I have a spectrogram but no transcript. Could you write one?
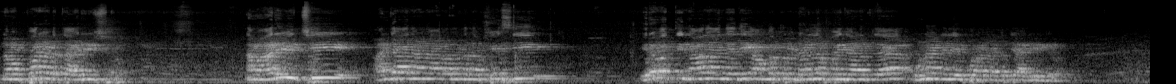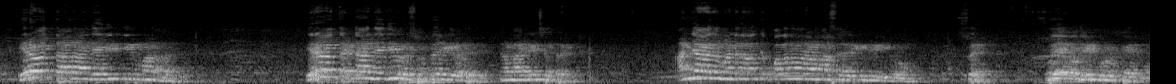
நம்ம போராட்டத்தை அறிவிச்சோம் நம்ம அறிவிச்சு அஞ்சாவது நாளாக பேசி இருபத்தி நாலாம் தேதி ஐம்பத்தி ரெண்டு நல்ல மைதானத்தில் உண்ணாநிலை போராட்டத்தை பற்றி அறிவிக்கிறோம். இருபத்தாறாம் தேதி தீர்மானம் வருது. இருபத்தெட்டாம் தேதி ஒரு சுற்றறிக்கை வருது. நம்ம அறிவிச்ச பிறகு அஞ்சாவது மண்டலம் வந்து பதினோராம் மாசம் வரைக்கும் இருக்கிறோம் சுய- சுய உதவி குழு பேர்ல.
